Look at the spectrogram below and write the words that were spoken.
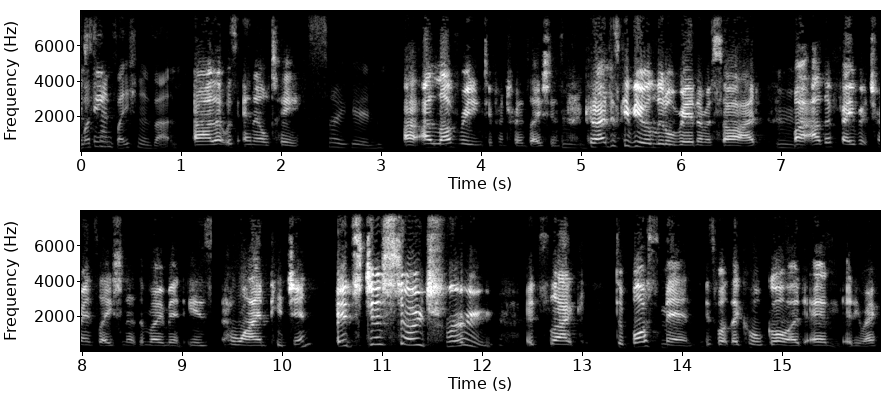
what think, translation is that? Uh, that was NLT. So good. I, I love reading different translations. Mm. Can I just give you a little random aside? Mm. My other favorite translation at the moment is Hawaiian Pidgin. It's just so true. It's like to boss man is what they call God. And anyway,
